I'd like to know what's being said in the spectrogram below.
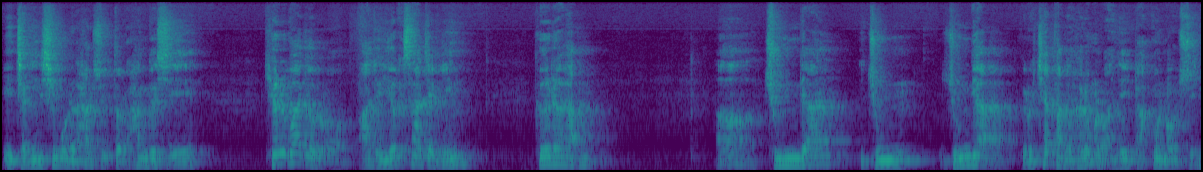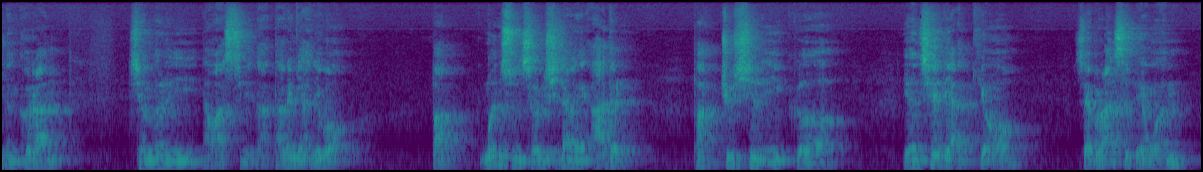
이 정인 신문을 할 수 있도록 한 것이 결과적으로 아주 역사적인 그러한 어, 중대한 중 중대한 그리고 재판의 흐름을 완전히 바꿔놓을 수 있는 그러한 정언이 나왔습니다. 다른 게 아니고 박문순 서울시장의 아들 박주신의 그 연세대학교 세브란스 병원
